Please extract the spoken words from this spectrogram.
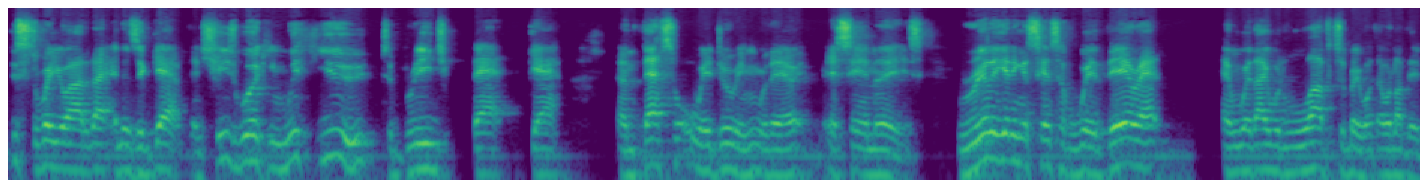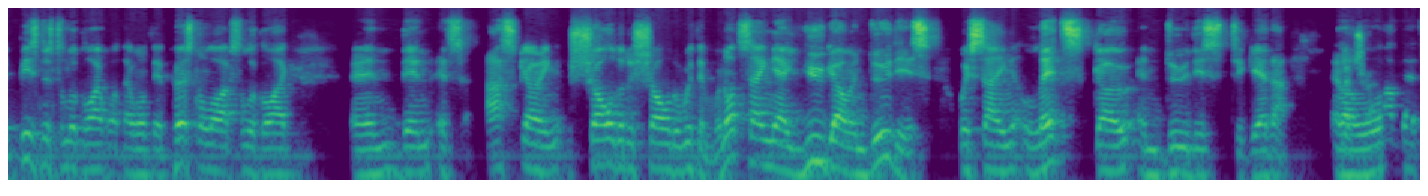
This is where you are today, and there's a gap. And she's working with you to bridge that gap. And that's what we're doing with our SMEs. Really getting a sense of where they're at and where they would love to be, what they would love their business to look like, what they want their personal lives to look like, and then it's us going shoulder to shoulder with them. We're not saying now you go and do this. We're saying let's go and do this together. And I love that.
